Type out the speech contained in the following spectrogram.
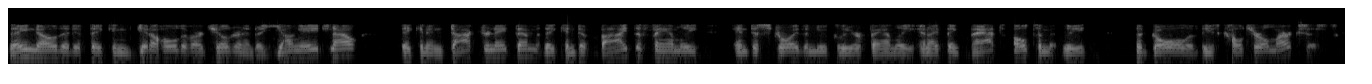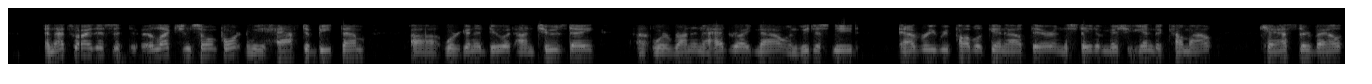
They know that if they can get a hold of our children at a young age now, they can indoctrinate them, they can divide the family and destroy the nuclear family. And I think that's ultimately the goal of these cultural Marxists. And that's why this election is so important. We have to beat them. Uh, we're going to do it on Tuesday. Uh, we're running ahead right now, and we just need every Republican out there in the state of Michigan to come out, cast their ballot,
